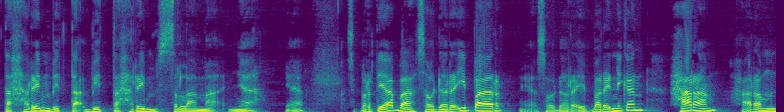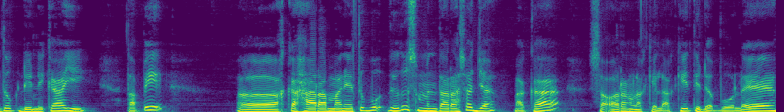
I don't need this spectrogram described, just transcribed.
tahrim bitakbit tahrim selamanya ya. Seperti apa? Saudara ipar ya saudara ipar ini kan haram haram untuk dinikahi. Tapi uh, keharamannya itu itu sementara saja. Maka seorang laki-laki tidak boleh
